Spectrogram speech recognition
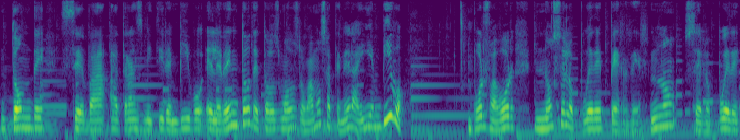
donde se va a transmitir en vivo el evento. De todos modos, lo vamos a tener ahí en vivo. Por favor, no se lo puede perder, no se lo puede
